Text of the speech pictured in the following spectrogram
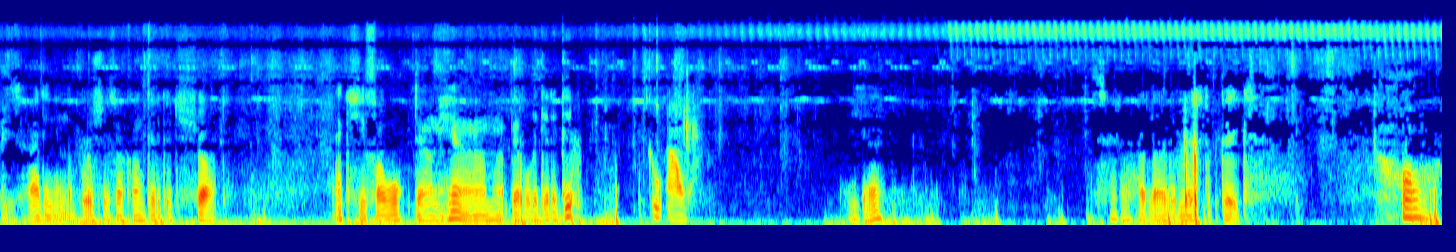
He's hiding in the bushes. I can't get a good shot. Actually, if I walk down here, I might be able to get a good... Ooh, ow. There you go. Say hello to Mr. Pig. Oh,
